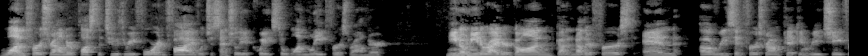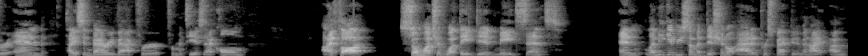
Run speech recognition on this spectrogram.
one first rounder plus the two, three, four, and five, which essentially equates to one late first rounder. Nino Niederreiter gone, got another first and a recent first round pick in Reid Schaefer and Tyson Barrie back for for Mattias Ekholm. I thought so much of what they did made sense. And let me give you some additional added perspective. And I, I'm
